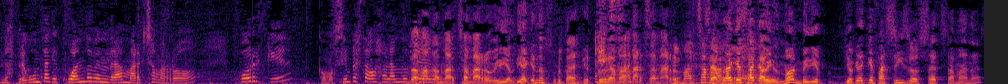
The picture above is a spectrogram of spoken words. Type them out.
nos pregunta que cuándo vendrá Marc Chamarró, porque, como siempre estamos hablando de... El Marc Chamarro, vull dir, el dia que no surt en aquest programa el Marc Chamarro, El Marc Chamarro. sembla que s'acabi el món. Vull dir, jo crec que fa 6 o 7 setmanes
